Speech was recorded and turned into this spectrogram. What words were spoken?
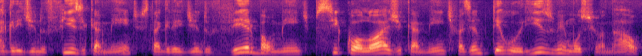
agredindo fisicamente, está agredindo verbalmente, psicologicamente, fazendo terrorismo emocional,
